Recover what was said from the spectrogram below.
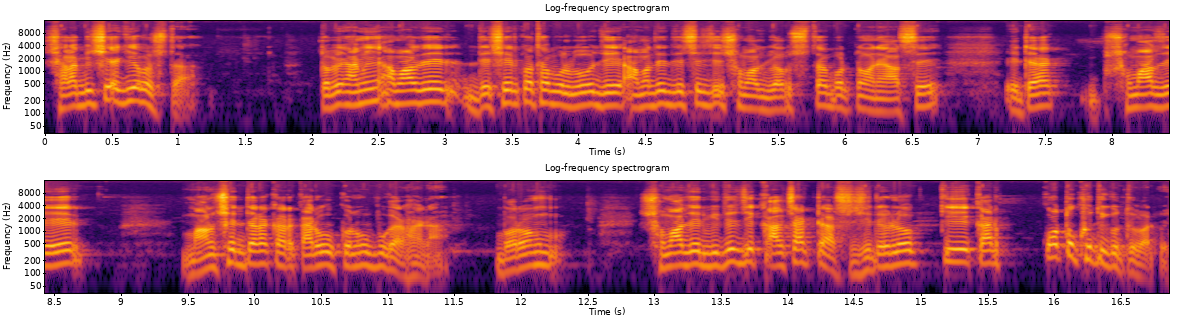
সারা বিশ্বে একই অবস্থা। তবে আমি আমাদের দেশের কথা বলব যে আমাদের দেশে যে সমাজ ব্যবস্থা বর্তমানে আছে এটা সমাজের, মানুষের দ্বারা কারও কোনো উপকার হয় না। বরং সমাজের ভিতরে যে কালচারটা আসছে, সেটা হলো কে কার কত ক্ষতি করতে পারবে।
